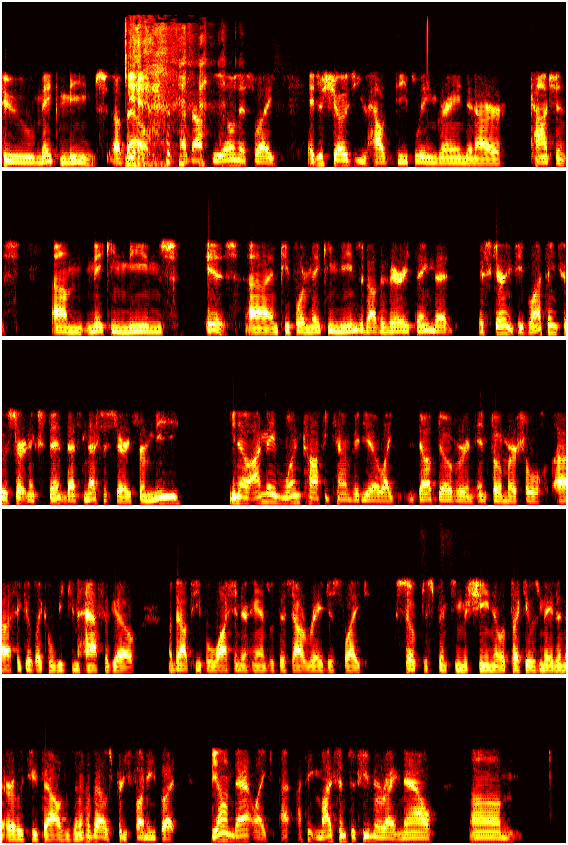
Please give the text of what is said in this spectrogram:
to make memes about Yeah. about the illness. Like it just shows you how deeply ingrained in our conscience um, making memes is, uh, and people are making memes about the very thing that is scaring people. I think to a certain extent that's necessary. For me, you know, I made one Coffee Town video like dubbed over an infomercial. Uh, I think it was like a week and a half ago about people washing their hands with this outrageous like soap dispensing machine. It looked like it was made in the early 2000s, and I thought that was pretty funny. But beyond that, like I, I think my sense of humor right now. Um,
